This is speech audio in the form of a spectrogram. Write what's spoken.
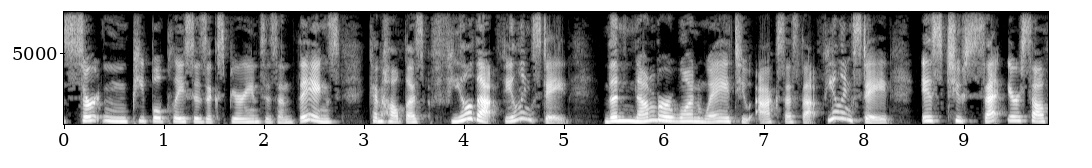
certain people, places, experiences, and things can help us feel that feeling state. The number one way to access that feeling state is to set yourself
